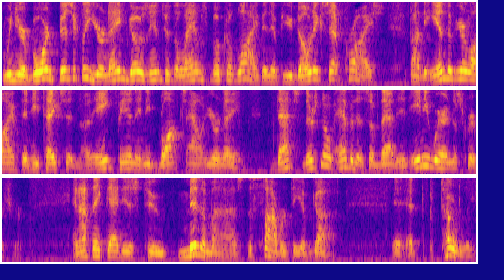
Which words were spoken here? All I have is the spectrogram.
when you're born physically, your name goes into the Lamb's book of life. And if you don't accept Christ by the end of your life, then he takes an ink pen and he blots out your name. That's there's no evidence of that in anywhere in the scripture. And I think that is to minimize the sovereignty of God. Uh, totally.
